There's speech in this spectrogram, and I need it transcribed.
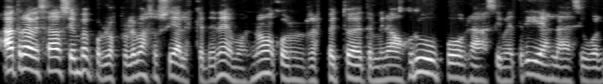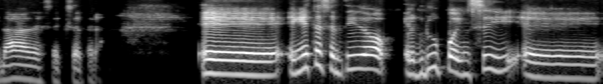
atravesada siempre por los problemas sociales que tenemos, ¿no? Con respecto a determinados grupos, las asimetrías, las desigualdades, etc. Eh, en este sentido, el grupo en sí, eh,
